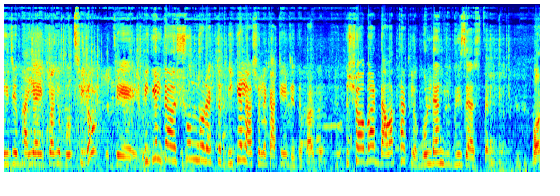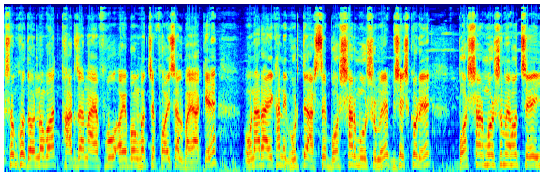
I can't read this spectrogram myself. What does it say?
এই যে ভাইয়া একটু আগে বলছিল যে বিকেলটা সুন্দর একটা বিকেল আসলে কাটিয়ে যেতে পারবে। তো সবার দাওয়াত থাকল, গোলডাঙ্গি ব্রিজে আসবেন। অসংখ্য ধন্যবাদ ফারজানা আপু এবং হচ্ছে ফয়সাল ভাইয়াকে। ওনারা এখানে ঘুরতে আসছে বর্ষার মৌসুমে, বিশেষ করে বর্ষার মৌসুমে হচ্ছে এই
